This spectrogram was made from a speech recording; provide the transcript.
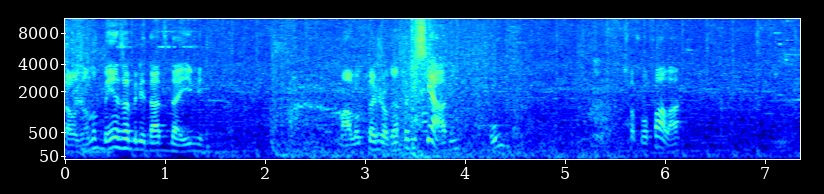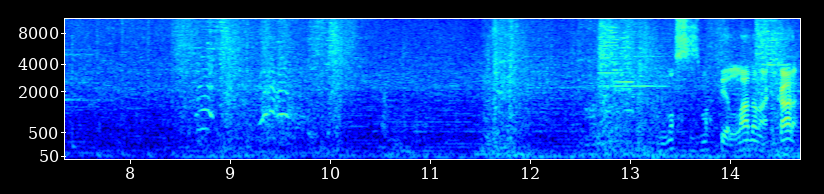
Tá usando bem as habilidades da Eve. O maluco tá jogando, tá viciado, hein? Uh, só vou falar. Nossa, esmartelada na cara.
